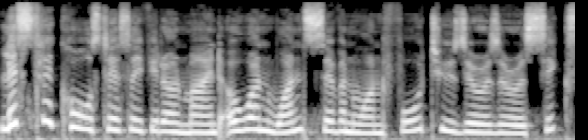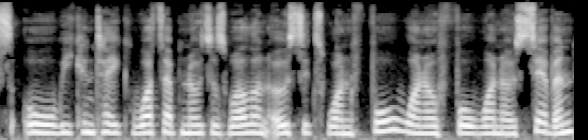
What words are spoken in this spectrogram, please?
Let's take calls, Tessa, if you don't mind. 0117142006, or we can take WhatsApp notes as well on 0614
